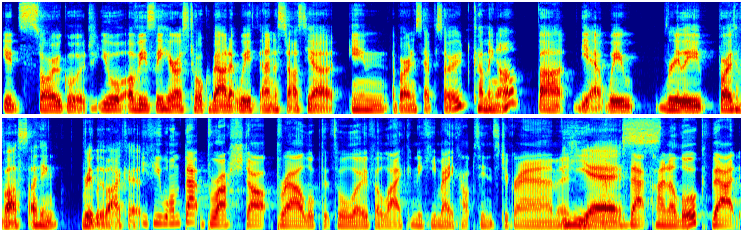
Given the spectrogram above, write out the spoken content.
it's so good. You'll obviously hear us talk about it with Anastasia in a bonus episode coming up. But yeah, we really, both of us, I think, really like it. if you want that brushed up brow look that's all over like Nikki Makeup's Instagram and Yes. that, that kind of look, that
